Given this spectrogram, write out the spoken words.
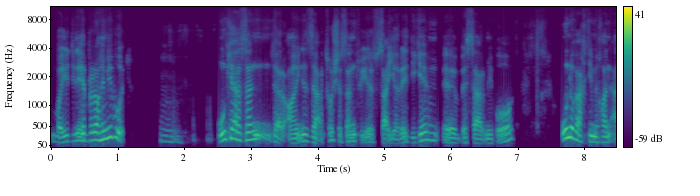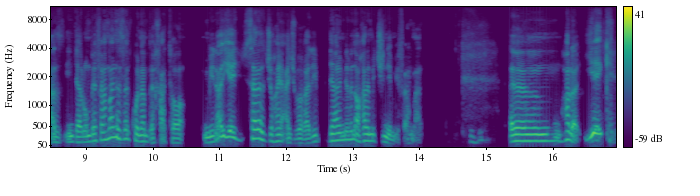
با یه دین ابراهیمی بود. اون که اصلا در آین زرتوش اصلا توی سیاره دیگه به سر می برد اونو وقتی می‌خوان از این درون بفهمن اصلا کلا به خطا میرن. یه سر از جاهای عجب و غریب در میرن آخر چی نمی‌فهمن. حالا یک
